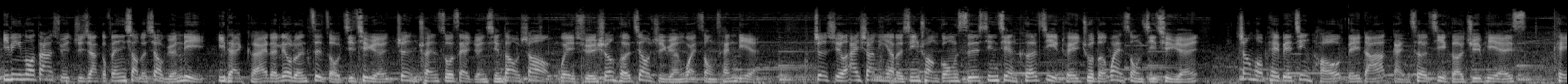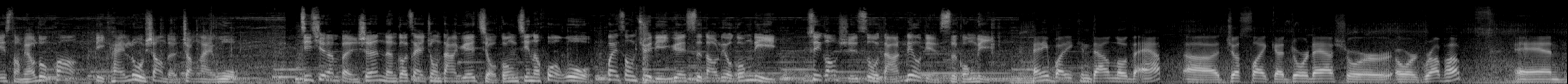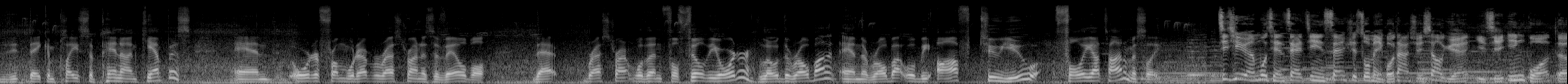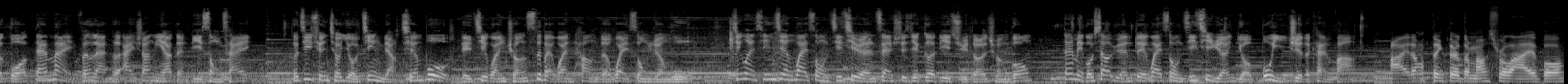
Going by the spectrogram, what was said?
伊利诺大学芝加哥分校的校园里，一台可爱的六轮自走机器人正穿梭在人行道上，为学生和教职员外送餐点。这是由爱沙尼亚的新创公司新建科技推出的外送机器人。上头配备镜头、雷达感测器和 GPS，可以扫描路况，避开路上的障碍物。机器人本身能够载重大约九公斤的货物，外送距离约四到六公里，最高时速达六点四公里。Anybody can download the app, uh, just like a DoorDash or or Grubhub, and they can place a pin on campus and order from whatever restaurant is available. That restaurant will then fulfill the order, load the robot, and the robot will be off to you fully autonomously. 机器人目前在近三十所美国大学校园以及英国、德国、丹麦、芬兰和爱沙尼亚等地送餐，合计全球有近两千部，累计完成四百万趟的外送任务。尽管新建外送机器人在世界各地取得了成功，但美国校园对外送机器人有不一致的看法。I don't think they're the most reliable.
